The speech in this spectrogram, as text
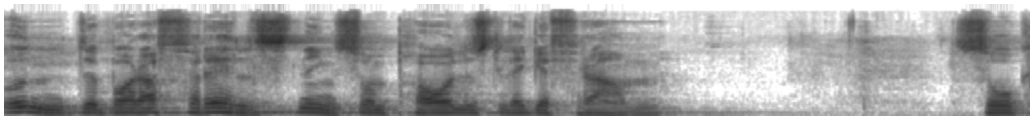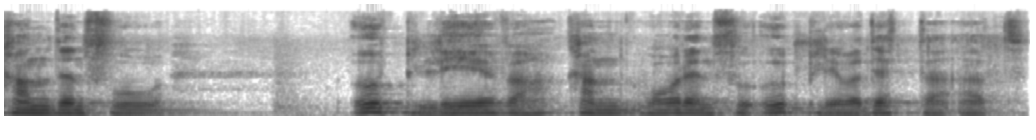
underbara frälsning som Paulus lägger fram, så kan den få uppleva, kan var och en få uppleva detta att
